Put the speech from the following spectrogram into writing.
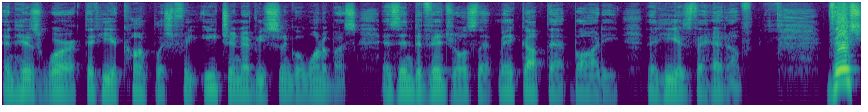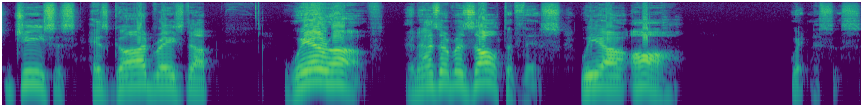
and his work that he accomplished for each and every single one of us as individuals that make up that body that he is the head of. This Jesus has God raised up, whereof, and as a result of this, we are all witnesses.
